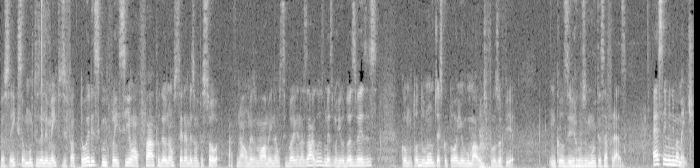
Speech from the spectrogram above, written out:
Eu sei que são muitos elementos e fatores que influenciam ao fato de eu não ser a mesma pessoa. Afinal, o mesmo homem não se banha nas águas, no mesmo rio duas vezes, como todo mundo já escutou em alguma aula de filosofia. Inclusive, eu uso muito essa frase. Essa é minimamente.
